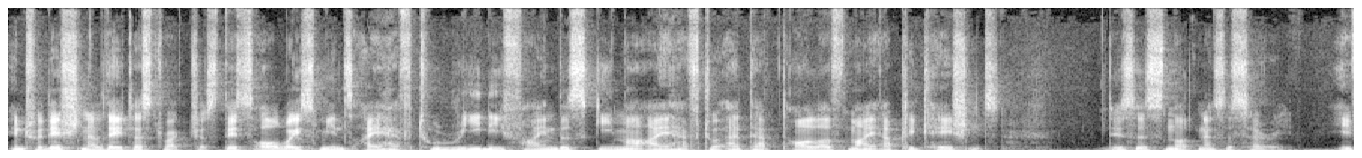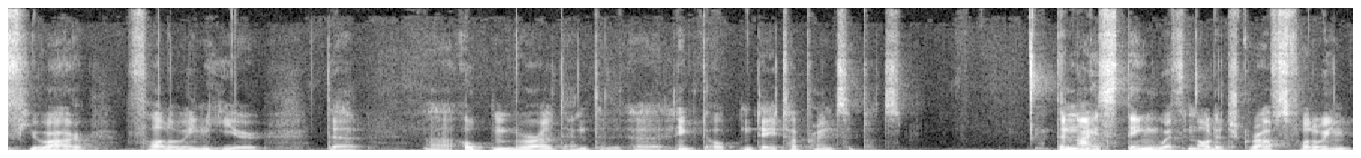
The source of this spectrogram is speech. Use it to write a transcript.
In traditional data structures, this always means I have to redefine the schema, I have to adapt all of my applications. This is not necessary if you are following here the uh, open world and the uh, linked open data principles. The nice thing with knowledge graphs following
